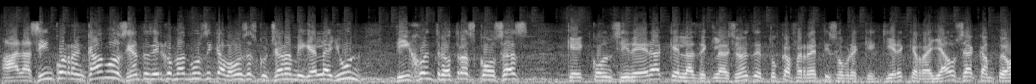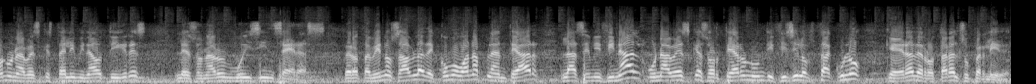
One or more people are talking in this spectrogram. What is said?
A las 5 arrancamos y antes de ir con más música vamos a escuchar a Miguel Ayun. Dijo, entre otras cosas, que considera que las declaraciones de Tuca Ferretti sobre que quiere que Rayado sea campeón una vez que está eliminado Tigres le sonaron muy sinceras. Pero también nos habla de cómo van a plantear la semifinal una vez que sortearon un difícil obstáculo que era derrotar al superlíder.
